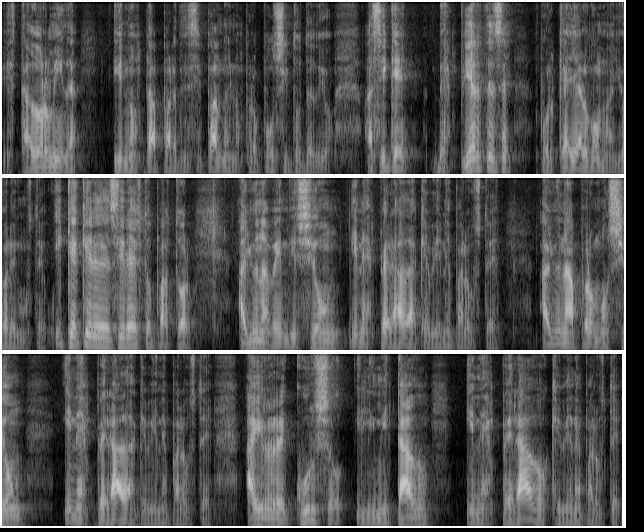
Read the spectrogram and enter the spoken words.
está dormida y no está participando en los propósitos de Dios. Así que despiértese porque hay algo mayor en usted. ¿Y qué quiere decir esto, pastor? Hay una bendición inesperada que viene para usted. Hay una promoción inesperada que viene para usted. Hay recursos ilimitados inesperados que viene para usted.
